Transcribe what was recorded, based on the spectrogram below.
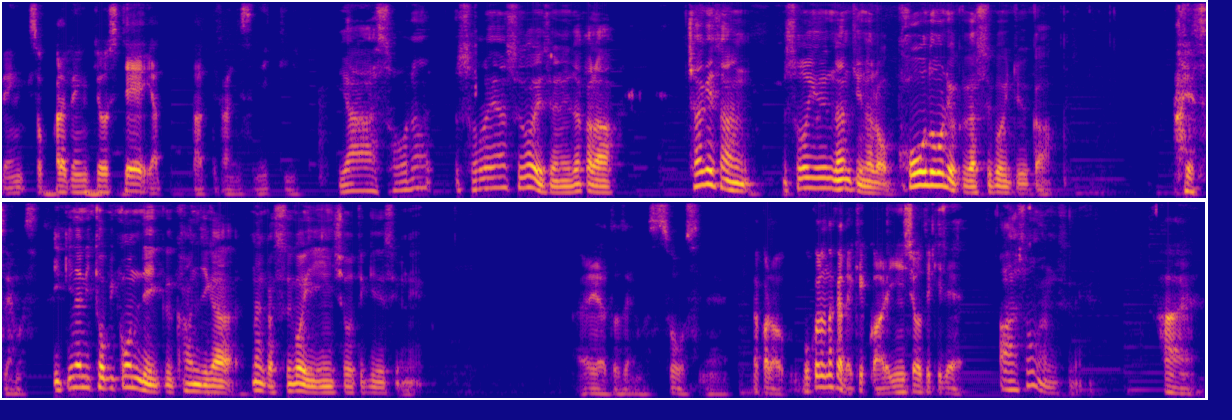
勉そこから勉強してやったって感じですね、一気に。いやー、そら、それはすごいですよね。だから、チャゲさん、そういう、なんていうんだろう、行動力がすごいというか、ありがとうございます。いきなり飛び込んでいく感じが、なんかすごい印象的ですよね。ありがとうございます。そうですね。だから、僕の中では結構あれ印象的で、あ、そうなんですね。はい。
